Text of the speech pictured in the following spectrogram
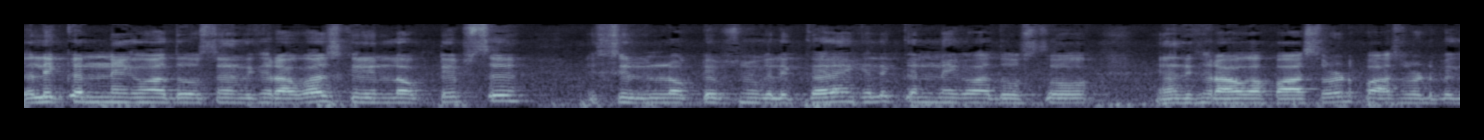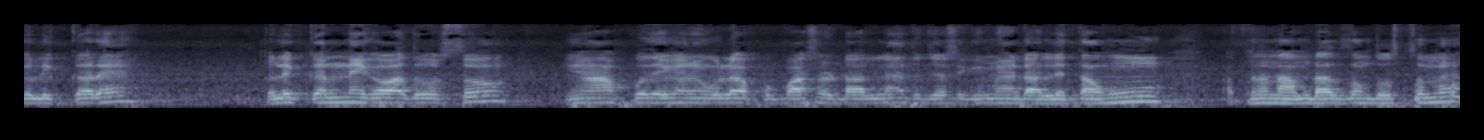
क्लिक करने के बाद दोस्तों दिख रहा होगा screen lock tips screen lock tips में क्लिक करें। क्लिक करने के बाद दोस्तों, यहाँ दिख रहा होगा पासवर्ड पासवर्ड पे क्लिक करें। क्लिक करने के बाद दोस्तों, यहाँ आपको देखने को बोला, आपको पासवर्ड डालना है तो जैसे कि मैं डाल लेता हूँ, अपना नाम डालता हूँ दोस्तों मैं।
